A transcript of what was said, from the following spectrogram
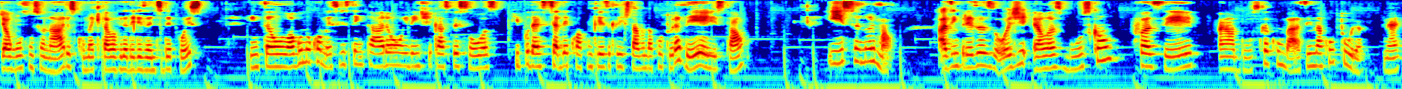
de alguns funcionários, como é que estava a vida deles antes e depois. Então, logo no começo, eles tentaram identificar as pessoas que pudessem se adequar com o que eles acreditavam da cultura deles tal. E isso é normal. As empresas hoje, elas buscam fazer a busca com base na cultura, né?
